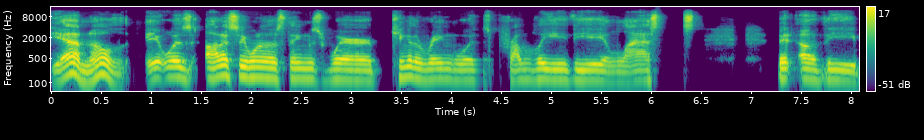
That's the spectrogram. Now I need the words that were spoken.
Yeah, no, it was honestly one of those things where King of the Ring was probably the last bit of the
